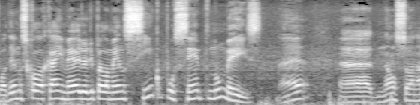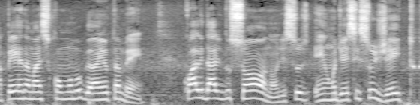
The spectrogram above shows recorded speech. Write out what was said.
podemos colocar em média de pelo menos 5% no mês, né? Uh, não só na perda, mas como no ganho também. Qualidade do sono, onde, onde esse sujeito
